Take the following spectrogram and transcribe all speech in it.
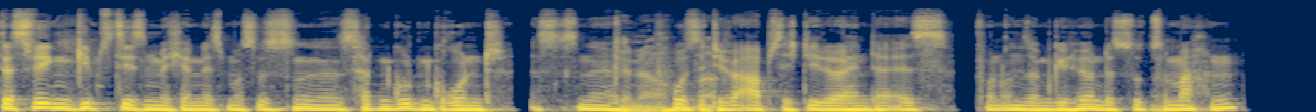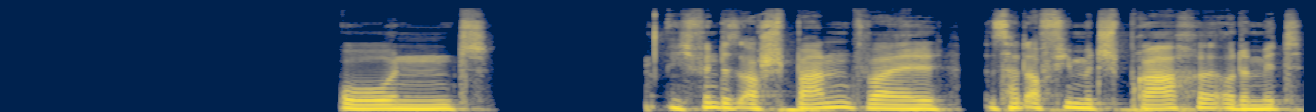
deswegen gibt es diesen Mechanismus. Es, es hat einen guten Grund. Es ist eine Genau, positive Absicht, die dahinter ist, von unserem Gehirn das so zu machen. Und ich finde es auch spannend, weil das hat auch viel mit Sprache oder mit,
